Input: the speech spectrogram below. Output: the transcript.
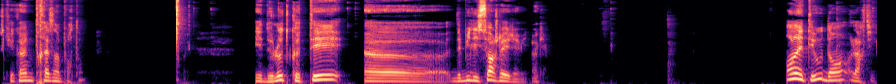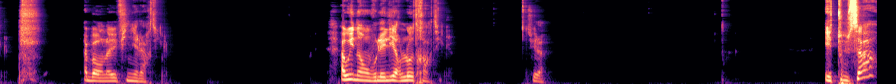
ce qui est quand même très important. Et de l'autre côté, euh, début de l'histoire, je l'avais déjà mis. On était où dans l'article? Ah bah on avait fini l'article. Ah oui, non, on voulait lire l'autre article. Celui-là. Et tout ça,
